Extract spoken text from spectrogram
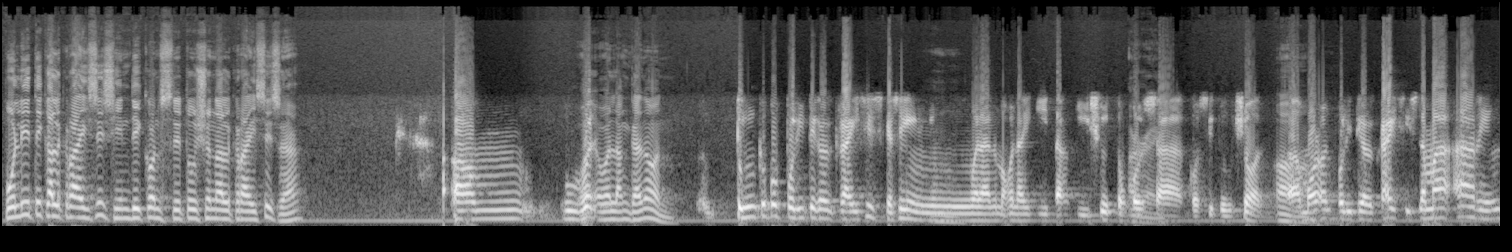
Political crisis, hindi constitutional crisis, ha? Um, Wal- walang ganon. tingin ko po political crisis kasi yung wala naman ako nakikita issue tungkol Alright. sa constitution. Ah. Uh, more on political crisis na maaaring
